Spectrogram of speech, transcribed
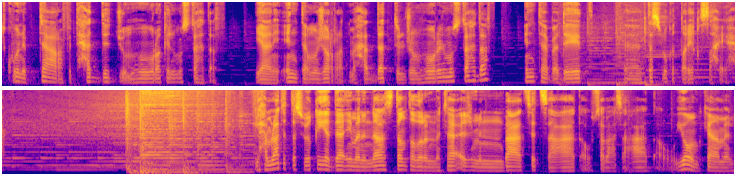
تكون بتعرف تحدد جمهورك المستهدف. يعني انت مجرد ما حددت الجمهور المستهدف انت بديت آه، تسلك الطريق الصحيح. في الحملات التسويقية دائما الناس تنتظر النتائج من بعد ست ساعات أو سبع ساعات أو يوم كامل.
